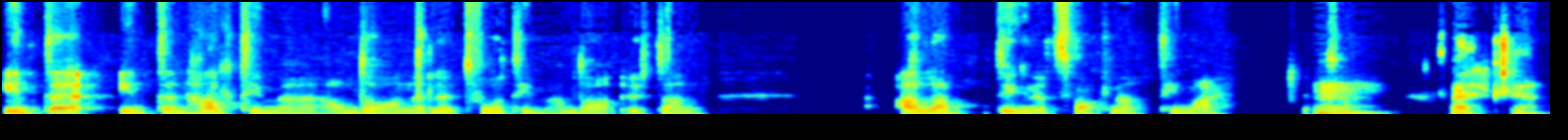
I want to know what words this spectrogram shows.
Inte, inte en halvtimme om dagen eller två timmar om dagen utan alla dygnets vakna timmar. Liksom. Mm, verkligen.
